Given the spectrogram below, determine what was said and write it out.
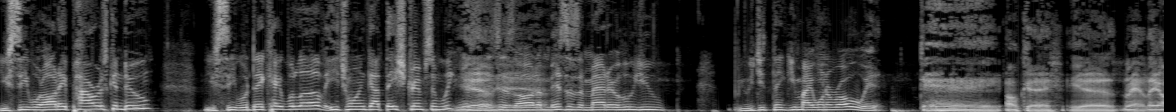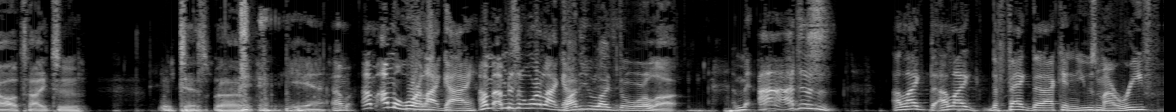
You see what all their powers can do. You see what they're capable of. Each one got their strengths and weaknesses. Yeah, it's just yeah, all yeah. the. Is a matter of who you, what you think you might want to roll with. Dang. Okay. Yeah, man, they all tight too. Test. Uh, Yeah, I'm I'm, I'm a warlock guy. I'm I'm just a warlock guy. why do you like the warlock? I, mean, I, I just I like the, I like the fact that I can use my reef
